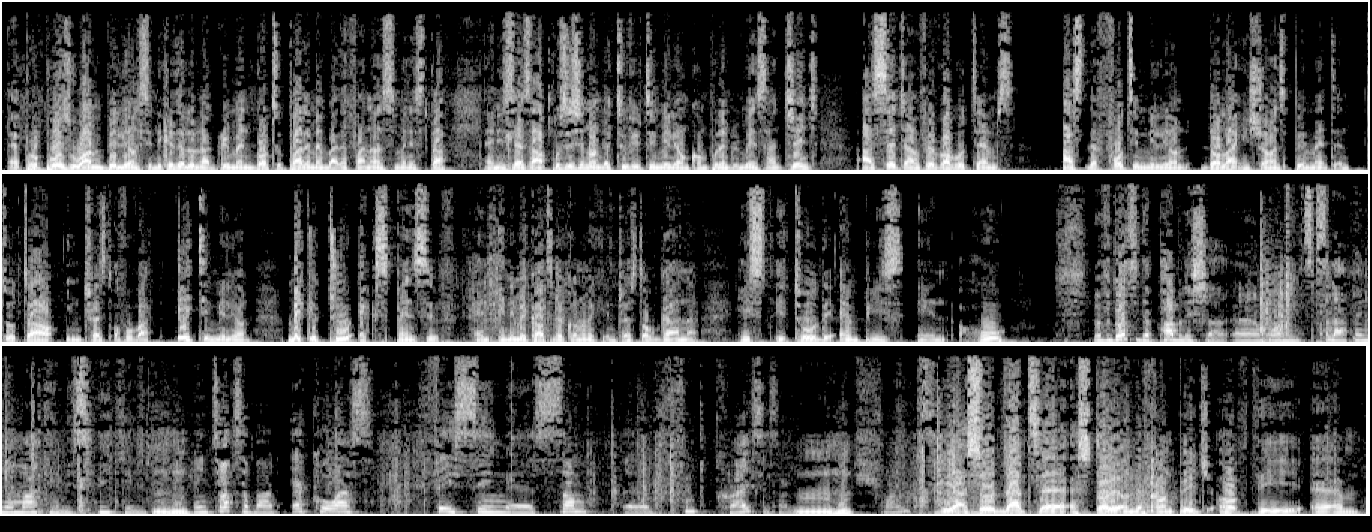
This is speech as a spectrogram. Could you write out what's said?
a proposed 1 billion syndicated loan agreement brought to Parliament by the Finance Minister. And he says, Our position on the 250 million component remains unchanged as such unfavorable terms as the 40 million dollar insurance payment and total interest of over 80 million make it too expensive and inimical to the economic interest of Ghana. He, he told the MPs in Ho. If we go to the publisher um, on Penyo Martin is speaking, Mhm. and he talks about ECOWAS facing uh, some uh, food crisis. I'm hmm Yeah, so that's uh, a story on the front page of the. Um,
